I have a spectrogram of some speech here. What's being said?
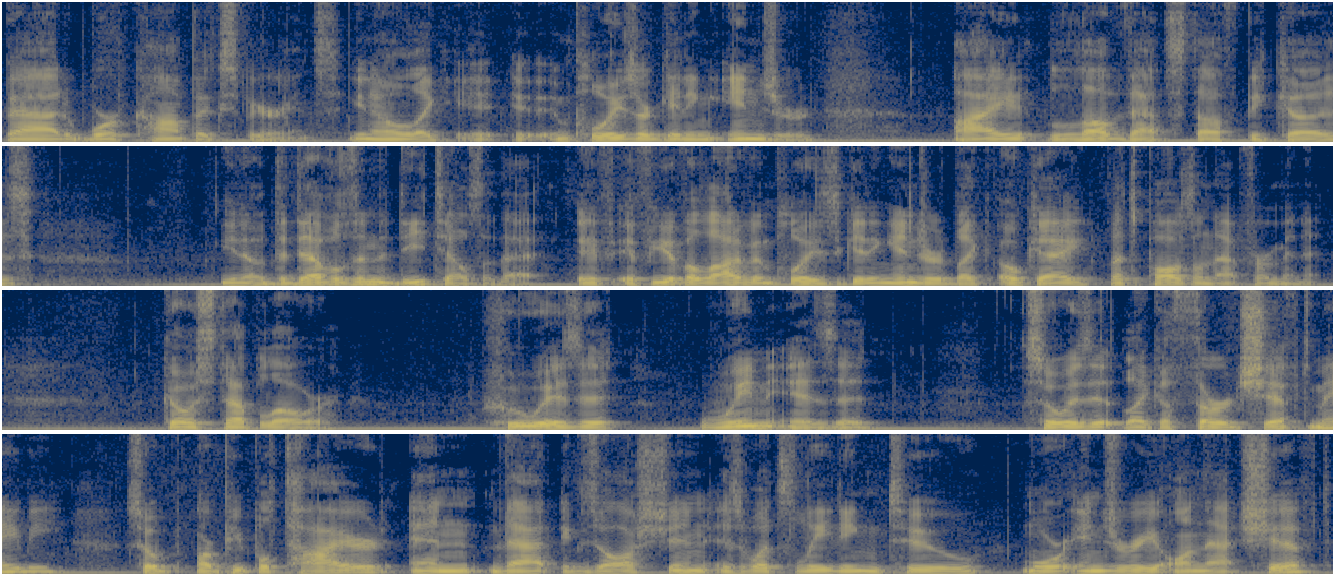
bad work comp experience. You know, like it, it, employees are getting injured. I love that stuff because you know the devil's in the details of that. If if you have a lot of employees getting injured, like okay, let's pause on that for a minute. Go a step lower. Who is it? When is it? So is it like a third shift maybe? So are people tired and that exhaustion is what's leading to more injury on that shift?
